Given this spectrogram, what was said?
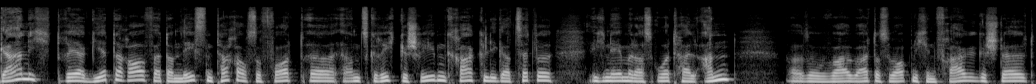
gar nicht reagiert darauf. Er hat am nächsten Tag auch sofort äh, ans Gericht geschrieben, krakeliger Zettel, ich nehme das Urteil an. Also war, hat das überhaupt nicht in Frage gestellt.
